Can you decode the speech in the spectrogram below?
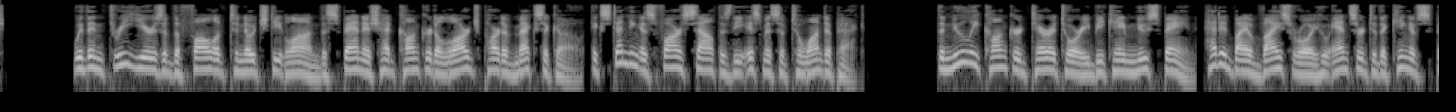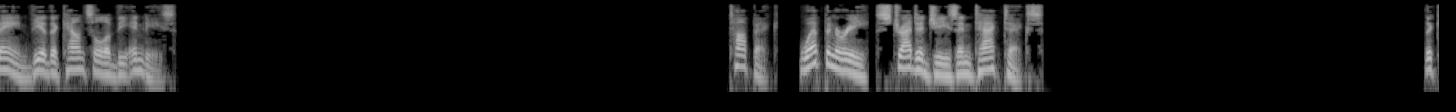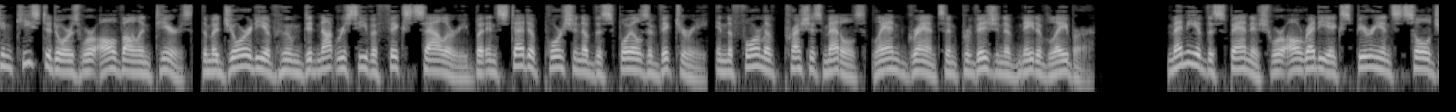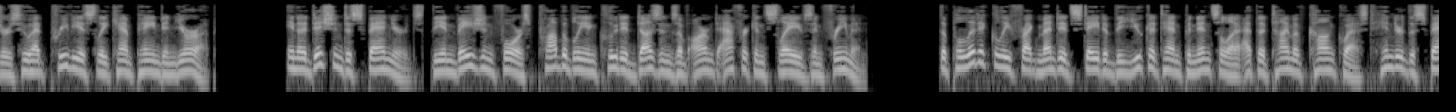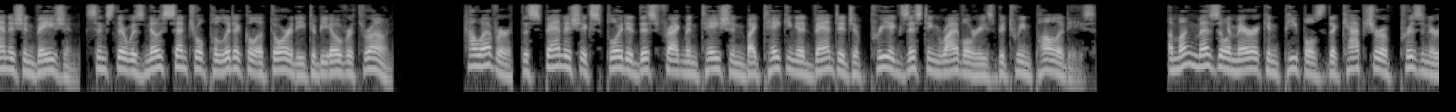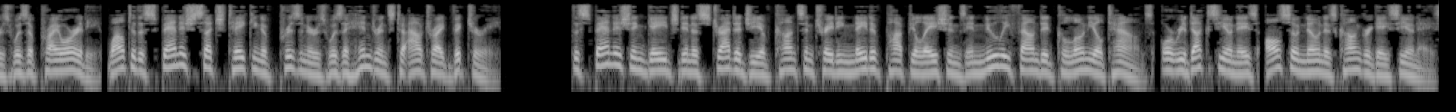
Within three years of the fall of Tenochtitlan the Spanish had conquered a large part of Mexico, extending as far south as the Isthmus of Tehuantepec. The newly conquered territory became New Spain, headed by a viceroy who answered to the King of Spain via the Council of the Indies. Weaponry, strategies and tactics The conquistadors were all volunteers, the majority of whom did not receive a fixed salary but instead a portion of the spoils of victory, in the form of precious metals, land grants and provision of native labor. Many of the Spanish were already experienced soldiers who had previously campaigned in Europe. In addition to Spaniards, the invasion force probably included dozens of armed African slaves and freemen. The politically fragmented state of the Yucatan Peninsula at the time of conquest hindered the Spanish invasion, since there was no central political authority to be overthrown. However, the Spanish exploited this fragmentation by taking advantage of pre-existing rivalries between polities. Among Mesoamerican peoples the capture of prisoners was a priority, while to the Spanish such taking of prisoners was a hindrance to outright victory. The Spanish engaged in a strategy of concentrating native populations in newly founded colonial towns, or reducciones also known as congregaciones.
